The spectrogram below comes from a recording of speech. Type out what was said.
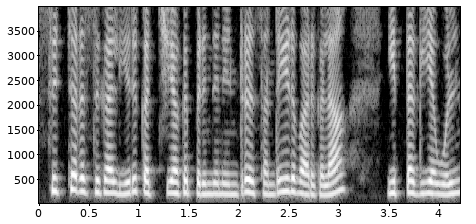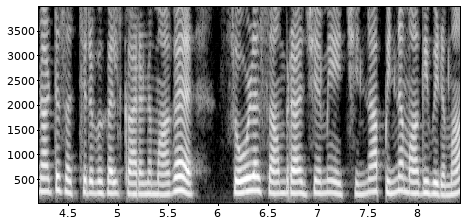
சிற்றரசுகள் இரு கட்சியாக பிரிந்து நின்று சண்டையிடுவார்களா? இத்தகைய உள்நாட்டு சச்சரவுகள் காரணமாக சோழ சாம்ராஜ்யமே சின்னா பின்னமாகிவிடுமா?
